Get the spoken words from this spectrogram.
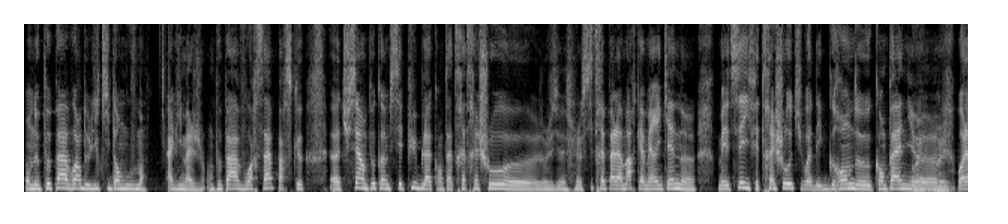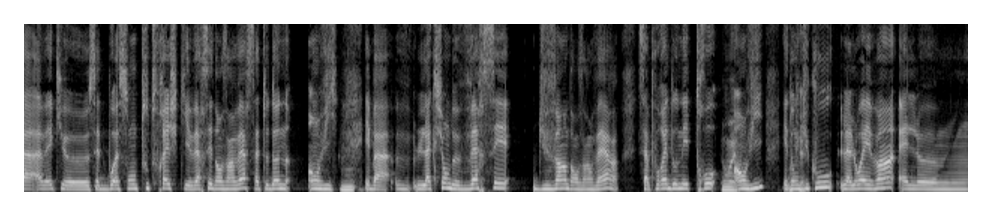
on ne peut pas avoir de liquide en mouvement à l'image. On peut pas avoir ça parce que euh, tu sais un peu comme ces pubs là quand t'as très très chaud. Euh, je, ne citerai pas la marque américaine, euh, mais tu sais il fait très chaud. Tu vois des grandes campagnes, voilà avec cette boisson toute fraîche qui est versée dans un verre, ça te donne envie. Mm. Et bah l'action de verser du vin dans un verre, ça pourrait donner trop envie. Et donc du coup la loi E20 elle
